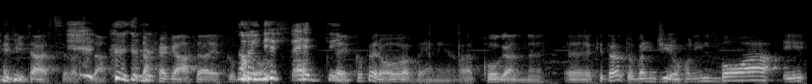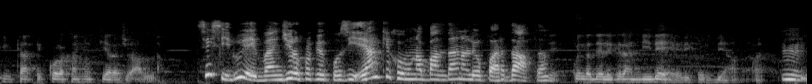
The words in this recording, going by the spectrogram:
evitarsela sta, sta cagata, ecco. No, però- in effetti. Ecco, però va bene, Hulk Hogan, eh, che tra l'altro va in giro con il boa e, in ca- e con la canottiera gialla, Sì, sì, lui va in giro proprio così e anche con una bandana leopardata. Sì, quella delle grandi idee, ricordiamo. eh. Mm.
